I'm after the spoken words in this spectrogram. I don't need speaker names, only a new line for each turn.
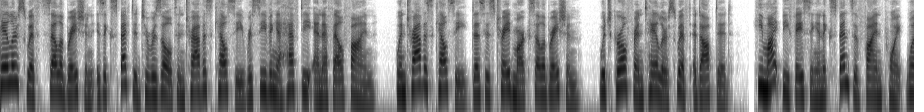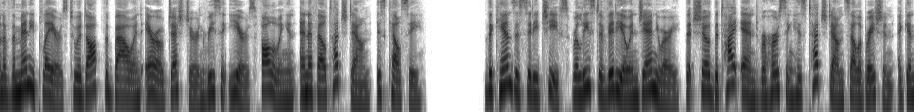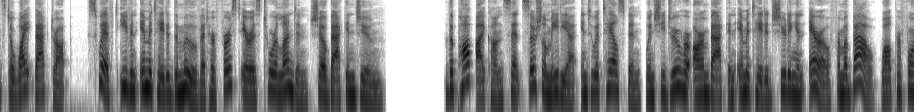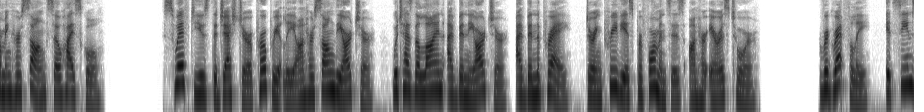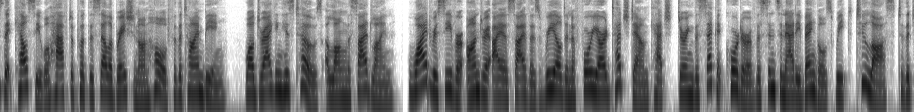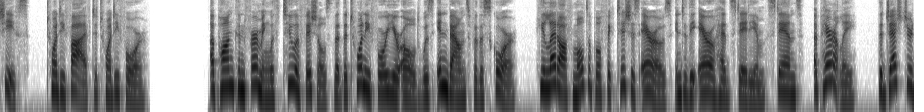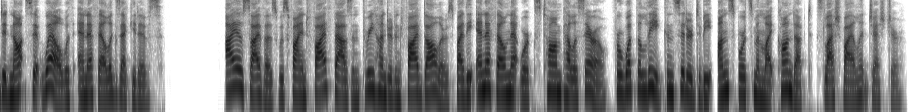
Taylor Swift's celebration is expected to result in Travis Kelce receiving a hefty NFL fine. When Travis Kelce does his trademark celebration, which girlfriend Taylor Swift adopted, he might be facing an expensive fine. Point one of the many players to adopt the bow and arrow gesture in recent years following an NFL touchdown is Kelce. The Kansas City Chiefs released a video in January that showed the tight end rehearsing his touchdown celebration against a white backdrop. Swift even imitated the move at her first Eras Tour London show back in June. The pop icon sent social media into a tailspin when she drew her arm back and imitated shooting an arrow from a bow while performing her song So High School. Swift used the gesture appropriately on her song The Archer, which has the line I've been the archer, I've been the prey, during previous performances on her Eras tour. Regretfully, it seems that Kelce will have to put the celebration on hold for the time being, while dragging his toes along the sideline. Wide receiver Andre Iosivas reeled in a four-yard touchdown catch during the second quarter of the Cincinnati Bengals' Week 2 loss to the Chiefs, 25-24. Upon confirming with two officials that the 24-year-old was inbounds for the score, he let off multiple fictitious arrows into the Arrowhead Stadium stands. Apparently, the gesture did not sit well with NFL executives. Iosivas was fined $5,305 by the NFL Network's Tom Pelissero for what the league considered to be unsportsmanlike conduct slash violent gesture.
